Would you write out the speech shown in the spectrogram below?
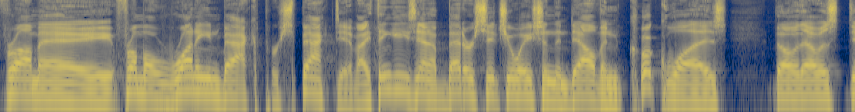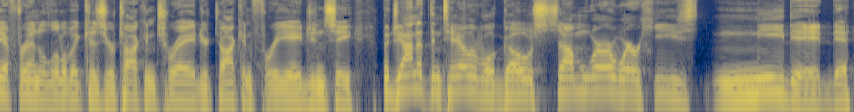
from a from a running back perspective. I think he's in a better situation than Dalvin Cook was, though that was different a little bit because you're talking trade, you're talking free agency. But Jonathan Taylor will go somewhere where he's needed,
